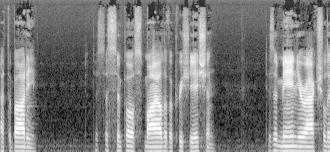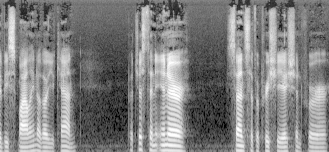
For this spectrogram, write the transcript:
at the body. Just a simple smile of appreciation. Doesn't mean you're actually be smiling, although you can, but just an inner sense of appreciation for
